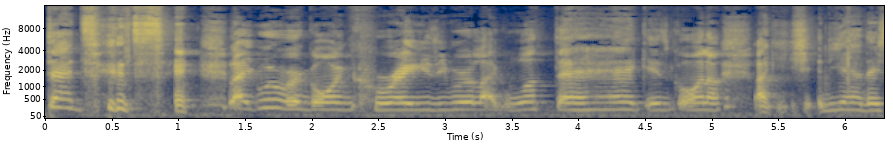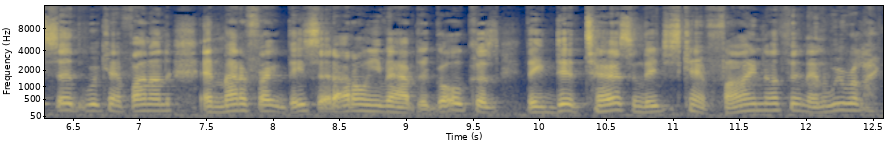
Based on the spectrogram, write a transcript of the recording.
That's insane. Like we were going crazy. We were like, "What the heck is going on?" Like, yeah, they said we can't find nothing. And matter of fact, they said I don't even have to go because they did tests and they just can't find nothing. And we were like,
